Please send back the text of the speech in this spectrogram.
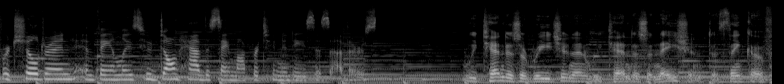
for children and families who don't have the same opportunities as others. We tend as a region and we tend as a nation to think of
